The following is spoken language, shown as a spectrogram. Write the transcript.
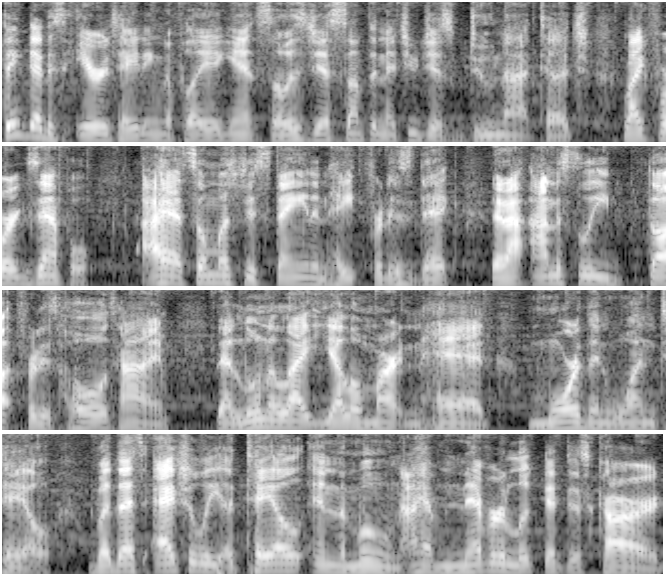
think that is irritating to play against. So it's just something that you just do not touch. Like for example, I had so much disdain and hate for this deck that I honestly thought for this whole time that Lunalight Yellow Marten had more than one tail but that's actually a tail in the moon. I have never looked at this card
